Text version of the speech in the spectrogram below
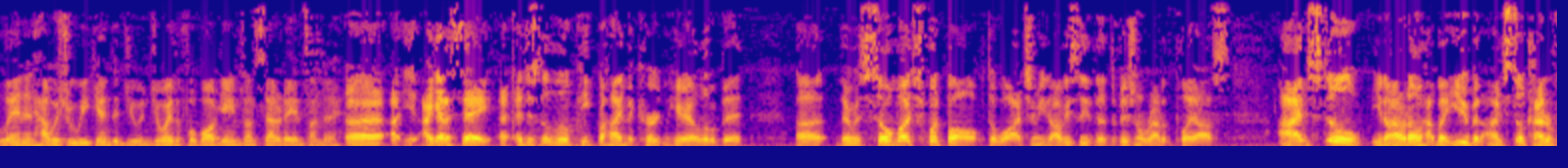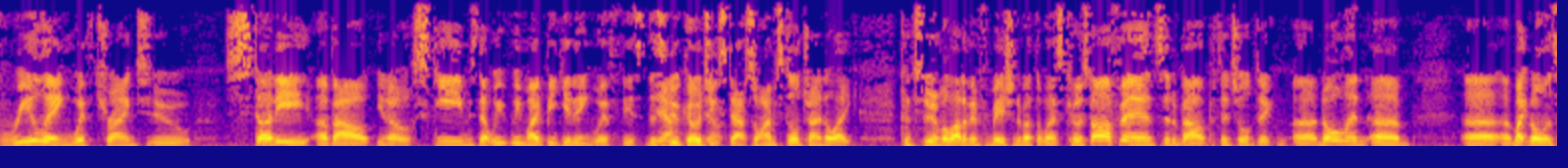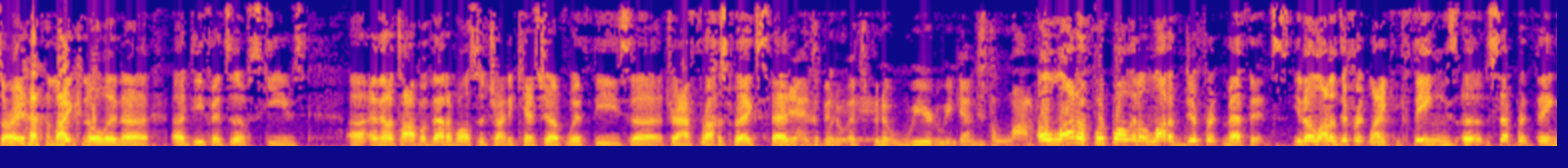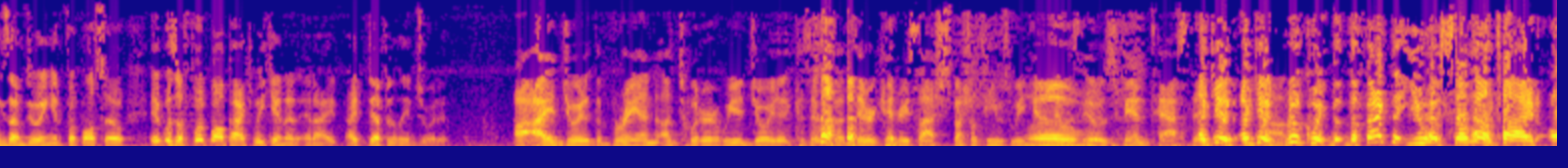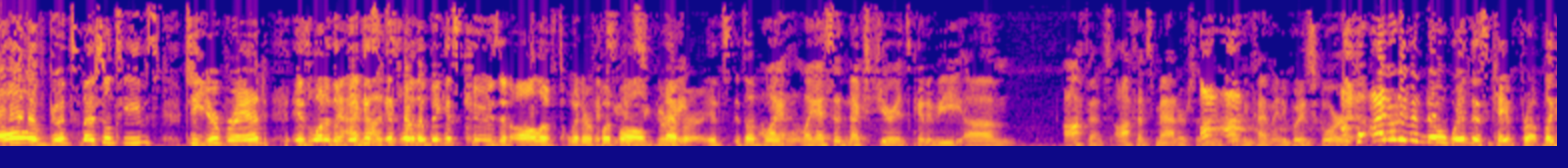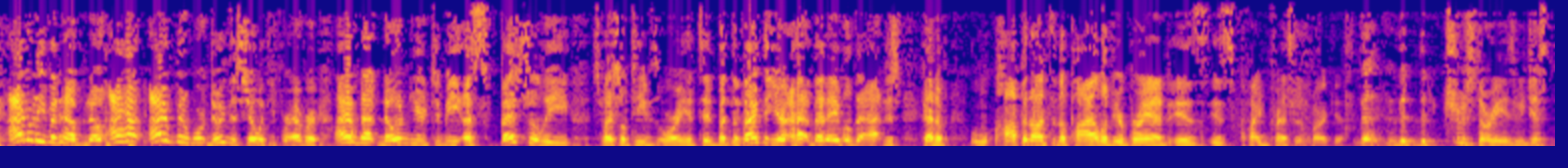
Landon, how was your weekend? Did you enjoy the football games on Saturday and Sunday? Uh, I, I gotta say, uh, just a little peek behind the curtain here a little bit. Uh, there was so much football to watch. I mean, obviously the divisional round of the playoffs. I'm still, you know, I don't know how about you, but I'm still kind of reeling with trying to study about, you know, schemes that we, we might be getting with this, this Yeah, new coaching yeah. staff. So I'm still trying to like consume a lot of information about the West Coast offense and about potential Dick uh, Nolan, um, uh, uh, Mike Nolan, sorry, Mike Nolan uh, uh, defensive schemes. Uh, and then on top of that, I'm also trying to catch up with these uh, draft prospects that Yeah, it's been it's been a weird weekend. Just a lot of a lot of football and a lot of different methods. You know, a lot of different like things, uh, separate things I'm doing in football. So it was a football packed weekend, and, and I, I definitely enjoyed it. I I enjoyed it. The brand on Twitter, we enjoyed it because it was a Derrick Henry slash special teams weekend. it was it was fantastic. Again, again, Um, real quick, the, the fact that you have somehow tied all of good special teams to your brand is one of the Yeah, I know, biggest. it's- it's, one of the biggest coups in all of Twitter football it's great. ever. It's it's unbelievable. like, like I said, next year it's going to be um, offense. Offense matters. I mean, I- I- every time anybody scores. I don't even know where this came from. Like, I don't even have no. I have. I've been doing this show with you forever. I have not known you to be especially special teams oriented. But the fact that you're at, been able to at, just kind of hop it onto the pile of your brand is is quite impressive, Marcus. The, the the true story is we just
